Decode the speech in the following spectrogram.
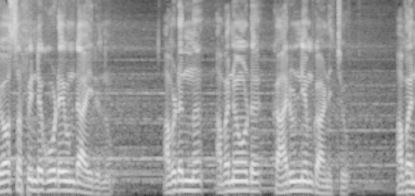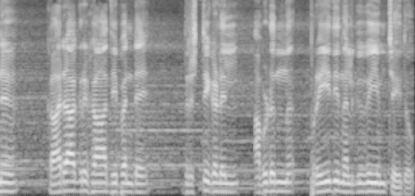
ജോസഫിന്റെ കൂടെ ഉണ്ടായിരുന്നു. അവിടുന്ന് അവനോട് കാരുണ്യം കാണിച്ചു. അവന് കാരാഗൃഹാധിപന്റെ ദൃഷ്ടികളിൽ അവിടുന്ന് പ്രീതി നൽകുകയും ചെയ്തു.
